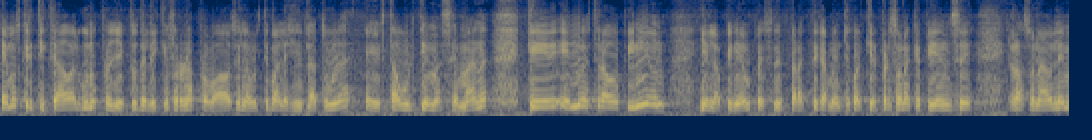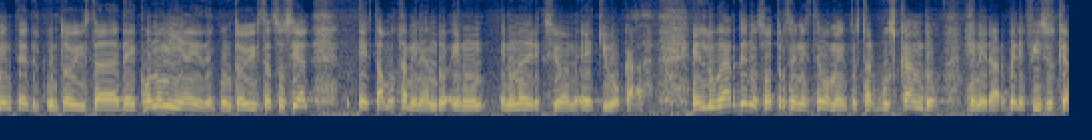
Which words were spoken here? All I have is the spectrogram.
hemos criticado algunos proyectos de ley que fueron aprobados en la última legislatura, en esta última semana, que en nuestra opinión y en la opinión pues de prácticamente cualquier persona que piense razonablemente desde el punto de vista de economía y desde el punto de vista social, estamos caminando en, un, en una dirección equivocada. En lugar de nosotros en este momento estar buscando generar beneficios que,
